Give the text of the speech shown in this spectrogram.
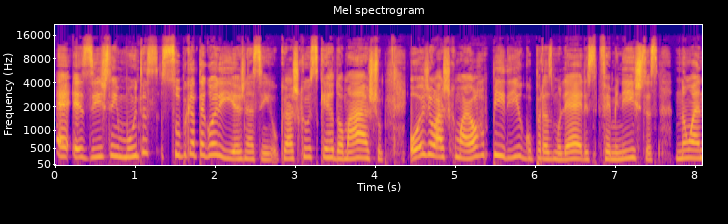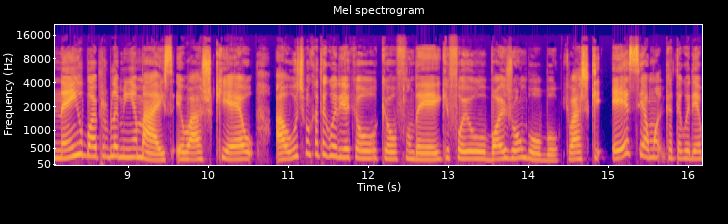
É, existem muitas subcategorias, né? Assim, o que eu acho que o esquerdomacho. Hoje eu acho que o maior perigo para as mulheres feministas não é nem o boy probleminha mais. Eu acho que é o- a última categoria que eu, que eu fundei, que foi o boy João Bobo. Eu acho que esse é uma categoria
